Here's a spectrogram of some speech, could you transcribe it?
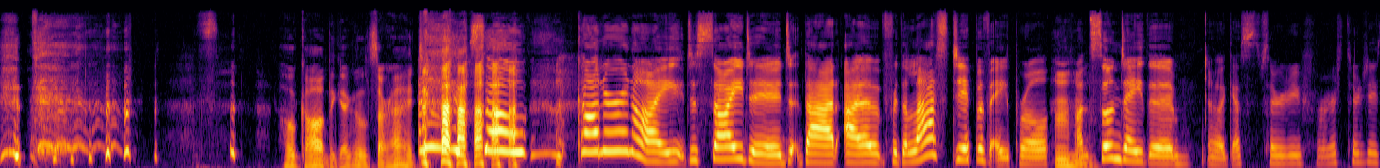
Oh god, the giggles. All right. so Conor and I decided that uh, for the last dip of April on Mhm. Sunday, the oh, I guess thirty first, thirty days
